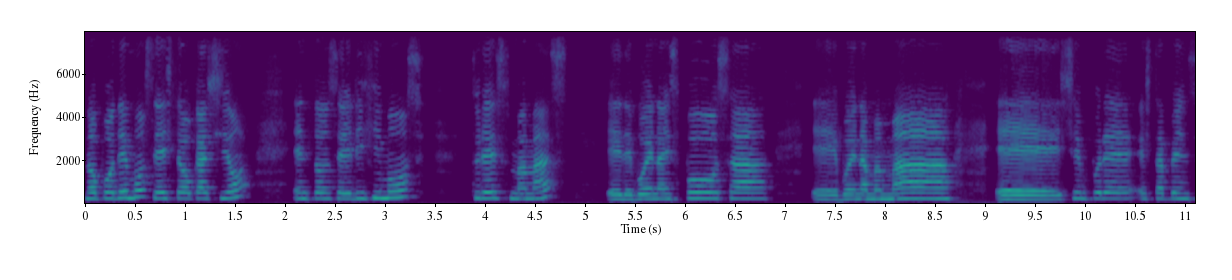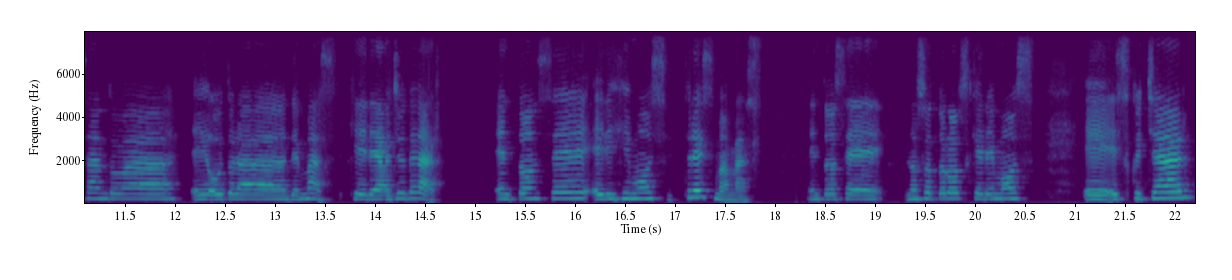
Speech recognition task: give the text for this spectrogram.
no podemos esta ocasión. Entonces dijimos tres mamás eh, de buena esposa, buena mamá, eh, siempre está pensando a otra de más, quiere ayudar. Entonces elegimos tres mamás. Entonces nosotros queremos escuchar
